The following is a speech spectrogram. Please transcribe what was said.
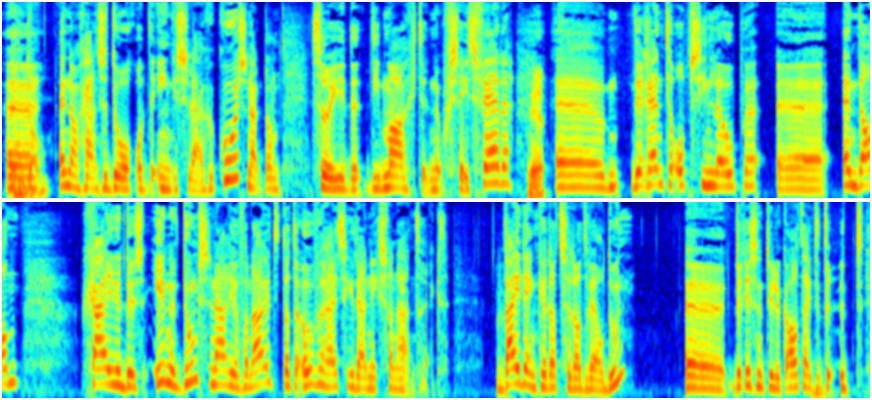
En Eh, dan? en dan gaan ze door op de ingeslagen koers. Nou, dan zul je de, die markten nog steeds verder Ja. ehm, de rente op zien lopen. Eh, en dan ga je er dus in het doemscenario vanuit dat de overheid zich daar niks van aantrekt. Wij denken dat ze dat wel doen. Eh, er is natuurlijk altijd het, het,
